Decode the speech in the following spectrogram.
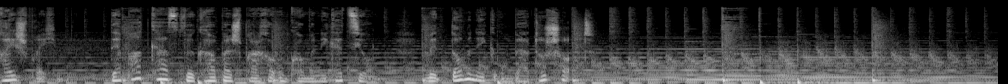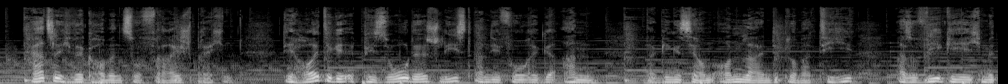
Freisprechen, der Podcast für Körpersprache und Kommunikation mit Dominik Umberto Schott. Herzlich willkommen zu Freisprechen. Die heutige Episode schließt an die vorige an. Da ging es ja um Online-Diplomatie, also wie gehe ich mit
